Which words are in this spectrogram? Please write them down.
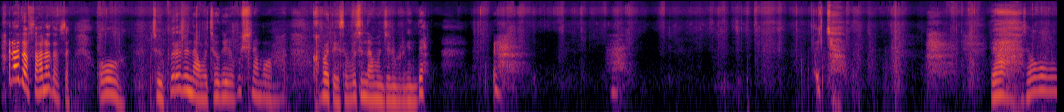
하나도 없어, 하나도 없어. 오, 저기 뿌려준 나무 저기 혹시나 뭐 가봐야 되겠어. 무슨 나무인지는 모르겠는데. 자, 야, 저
